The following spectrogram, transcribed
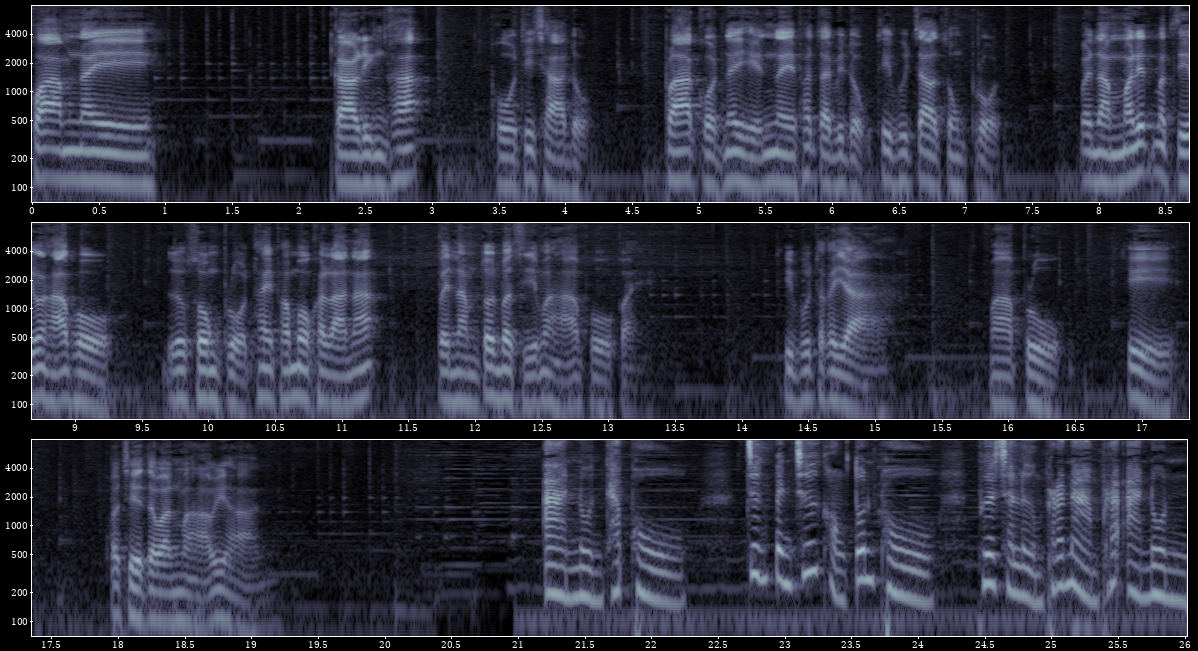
ความใน กาลิงคะโพธิชาดก ปรากฏในเห็นในพระไตรปิฎกที่พระเจ้าทรงโปรด ไปนำเมล็ดมัสีมหาโพธิ์ทรงโปรดให้พระโมคคัลลานะ ไปนำต้นมัสีมหาโพธิ์ไป ที่พุทธคยามาปลูกที่พระเชตวันมหาวิหาร อานนทโพจึงเป็นชื่อของต้นโพเพื่อเฉลิมพระนามพระอานนท์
